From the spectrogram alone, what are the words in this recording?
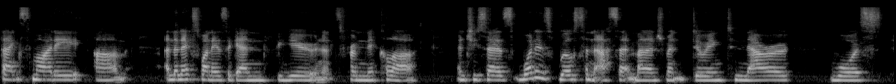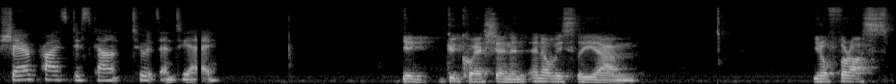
Thanks, Marty. Um, and the next one is again for you, and it's from Nicola. And she says, What is Wilson Asset Management doing to narrow WAR's share price discount to its NTA? Yeah, good question. And, and obviously, um, you know, for us,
